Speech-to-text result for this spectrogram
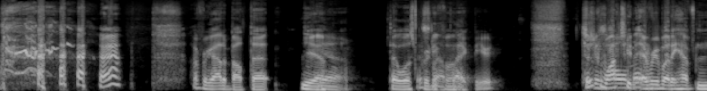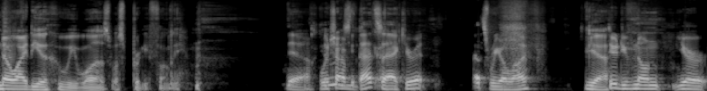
I forgot about that. Yeah, that was that's pretty funny. Blackbeard. Took Just watching everybody have no idea who he was was pretty funny. Yeah, which I mean, that that's guy? accurate. That's real life. Yeah. Dude, you've known your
